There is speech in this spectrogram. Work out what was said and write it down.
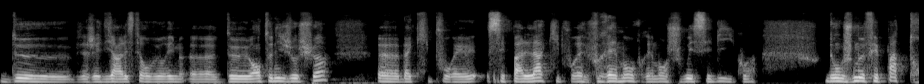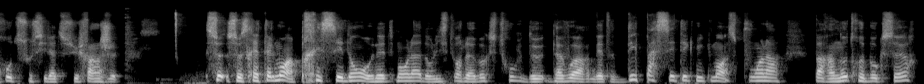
De, j'allais dire Alistair Overeem, euh, de Anthony Joshua, euh, bah, qui pourrait, c'est pas là qui pourrait vraiment, vraiment jouer ses billes, quoi. Donc je me fais pas trop de soucis là-dessus. Enfin, je, ce, ce serait tellement un précédent, honnêtement, là, dans l'histoire de la boxe, je trouve, d'avoir, d'être dépassé techniquement à ce point-là par un autre boxeur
